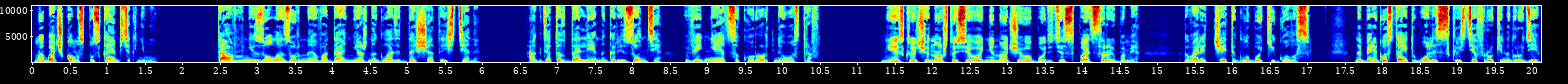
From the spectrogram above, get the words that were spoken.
Мы бочком спускаемся к нему. Там внизу лазурная вода нежно гладит дощатые стены. А где-то вдали, на горизонте, виднеется курортный остров. «Не исключено, что сегодня ночью вы будете спать с рыбами», — говорит чей-то глубокий голос. На берегу стоит Уоллес, скрестив руки на груди.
